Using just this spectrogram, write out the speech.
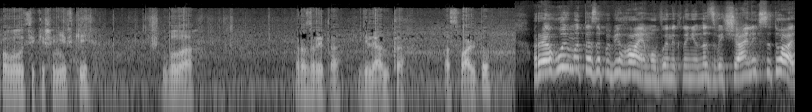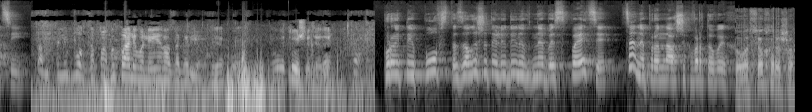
по вулиці Кишинівській була розрита ділянка асфальту. Реагуємо та запобігаємо виникненню надзвичайних ситуацій. Там Я понял. Ну ви тушите, да? Пройти повз та залишити людини в небезпеці це не про наших вартових. У вас все хорошо?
